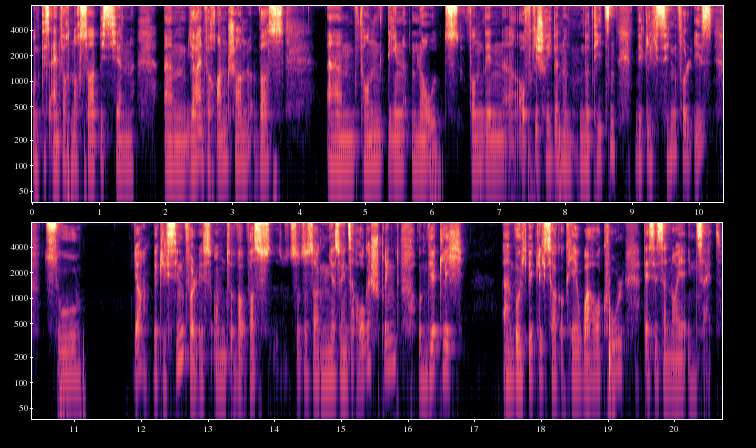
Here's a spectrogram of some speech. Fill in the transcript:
und das einfach noch so ein bisschen, ähm, ja, einfach anschauen, was ähm, von den Notes, von den äh, aufgeschriebenen Notizen wirklich sinnvoll ist zu ja, wirklich sinnvoll ist und was sozusagen mir so ins Auge springt und wirklich, äh, wo ich wirklich sage, okay, wow, cool, das ist ein neuer Insight.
